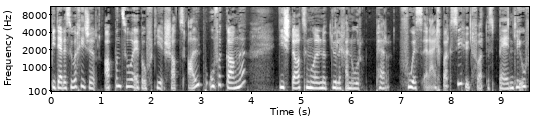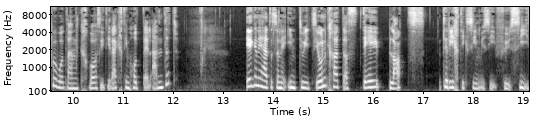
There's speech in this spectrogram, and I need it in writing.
bei dieser Suche ist er ab und zu eben auf die Schatzalp aufgegangen. Die steht zumal natürlich auch nur per Fuß erreichbar gewesen. Heute fährt ein Bändli auf, wo dann quasi direkt im Hotel endet irgendwie hat er so eine Intuition gehabt, dass der Platz der richtige sein müsse für sein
